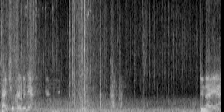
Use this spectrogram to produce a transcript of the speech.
ใครชุบได้ไหมเนี่ย อยู่ไหนอะ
